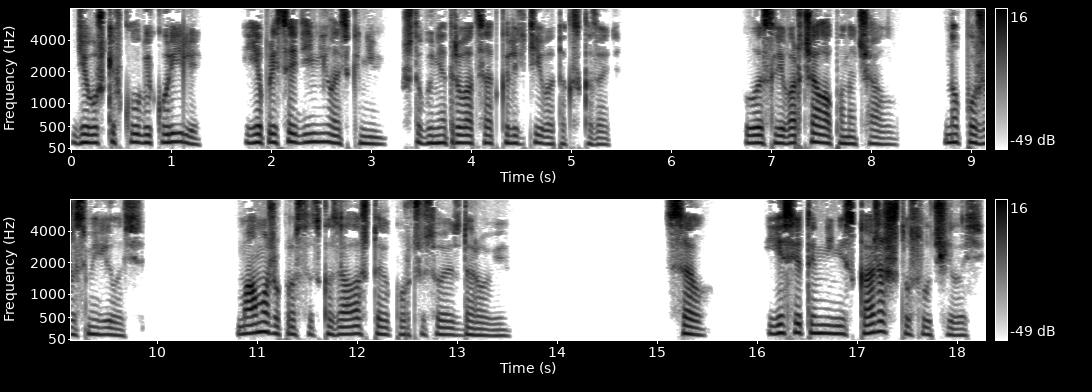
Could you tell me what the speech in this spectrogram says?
Девушки в клубе курили, и я присоединилась к ним, чтобы не отрываться от коллектива, так сказать. Лесли ворчала поначалу, но позже смирилась. Мама же просто сказала, что я порчу свое здоровье. Сэл, если ты мне не скажешь, что случилось,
